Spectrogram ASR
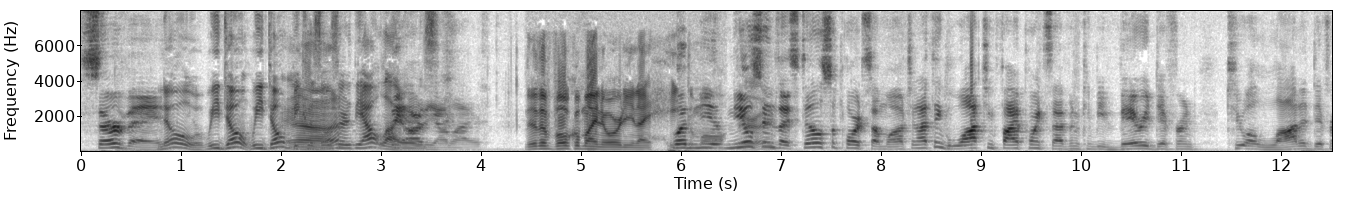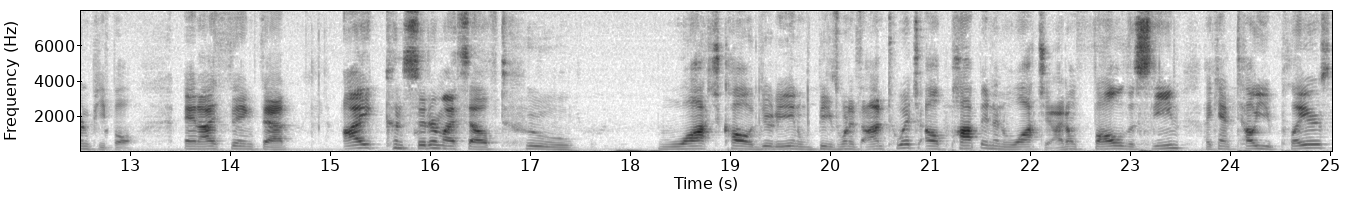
survey, no we don't we don't because Yeah. those are the they outliers are the outliers. They're the vocal minority, and I hate But them Niel- all. Nielsen's I still support so much, and I think watching 5.7 can be very different to a lot of different people. And I think that I consider myself to watch Call of Duty, and because when it's on Twitch, I'll pop in and watch it. I don't follow the scene. I can't tell you players,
